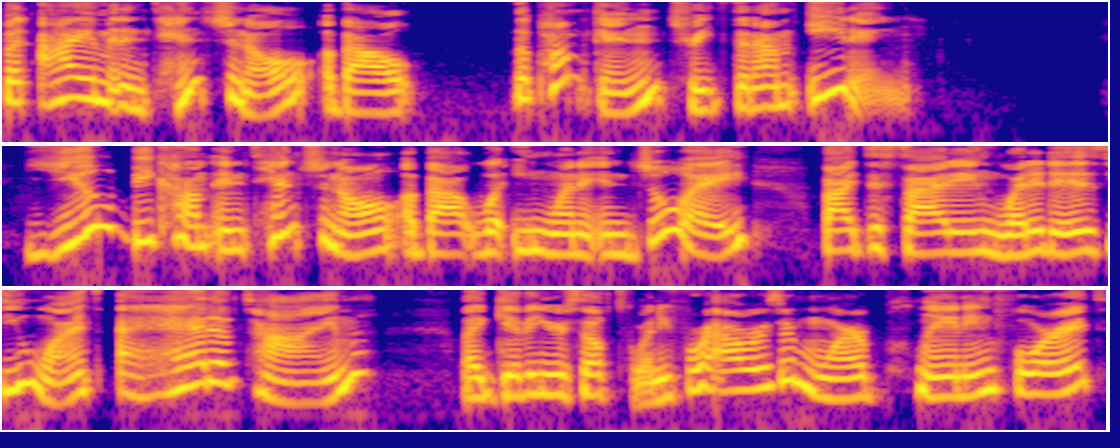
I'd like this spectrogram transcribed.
but I am intentional about the pumpkin treats that I'm eating. You become intentional about what you want to enjoy by deciding what it is you want ahead of time like giving yourself 24 hours or more, planning for it,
